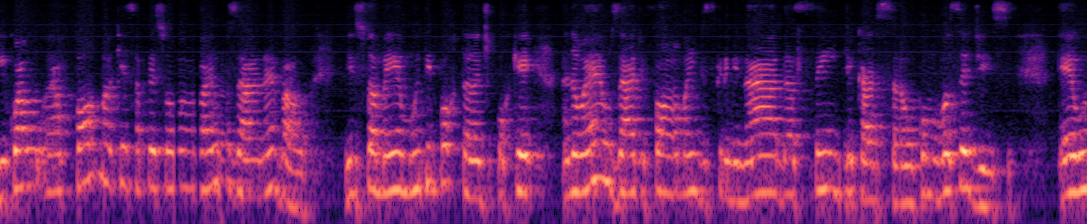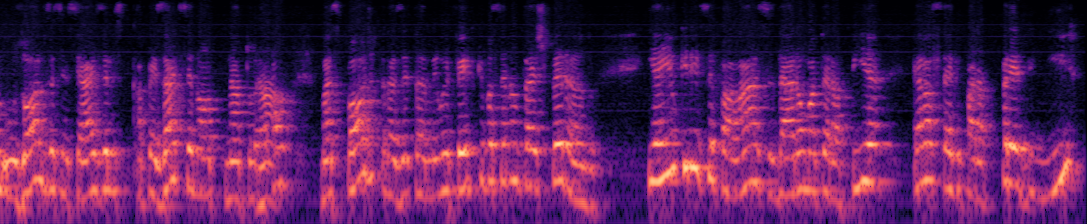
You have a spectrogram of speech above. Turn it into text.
e qual a forma que essa pessoa vai usar, né, Val? Isso também é muito importante, porque não é usar de forma indiscriminada, sem indicação, como você disse. É, os óleos essenciais, eles, apesar de ser natural, mas pode trazer também um efeito que você não está esperando. E aí eu queria que você falasse da aromaterapia, ela serve para prevenir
